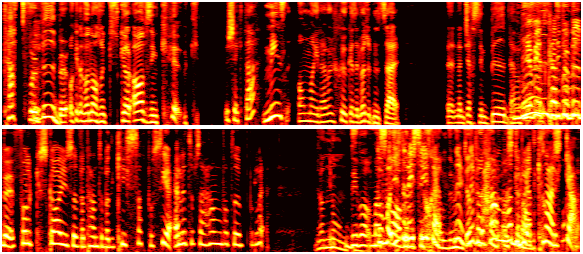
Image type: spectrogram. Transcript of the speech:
Cut for Bieber och att det var någon som skar av sin kuk? ursäkta? Minns ni? Oh my god det här var det sjukaste, det var typ lite såhär när Justin Bieber, det här var Men jag Nej, vet Cut for Bieber, folk ska ju sig för att han typ hade kissat på scen. Eller typ så här, han var typ... det var någonting. Det var, man De var- just skadade nej, sig just det. själv. Nej, nej, för han skar hade börjat knarka.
